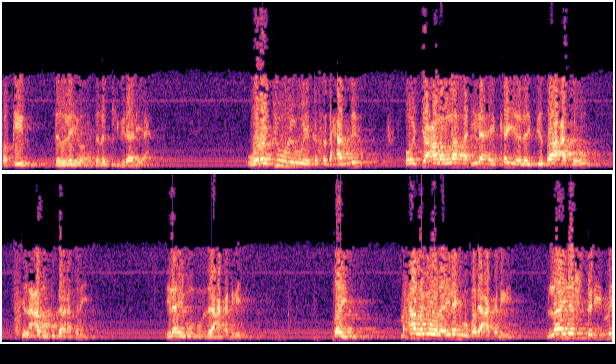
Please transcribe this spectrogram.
Faqiir danley oo haddana kibraani ah. Warajulun way ka saddexaad nin oo jacala allaha ilaahay ka yeelay bidaacatahu silcaduu ku ganacsanayay ilahay buu badeeco ka dhigay. Ayib maxaa laga wadaa ilahay buu badeeco ka dhigay? Laa yashtari ma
